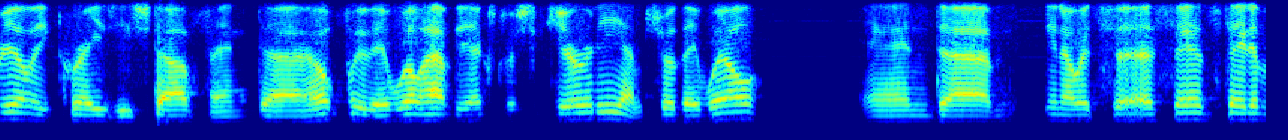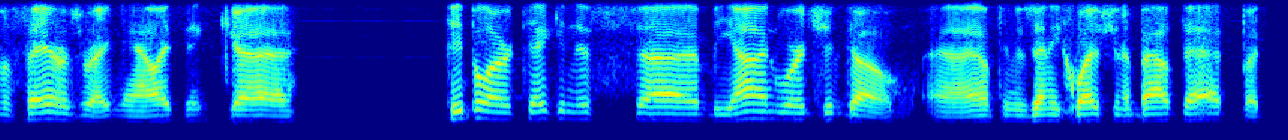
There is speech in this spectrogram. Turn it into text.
Really crazy stuff, and uh, hopefully they will have the extra security. I'm sure they will. And um, you know, it's a sad state of affairs right now. I think uh, people are taking this uh, beyond where it should go. Uh, I don't think there's any question about that. But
